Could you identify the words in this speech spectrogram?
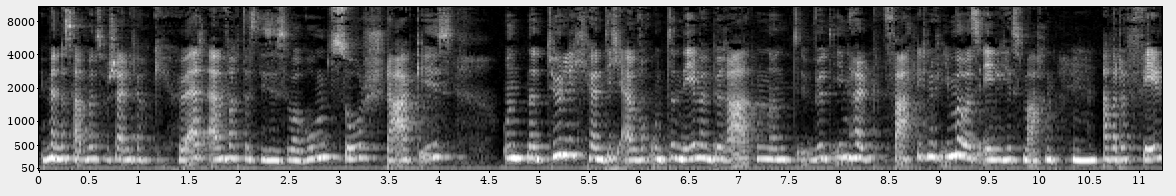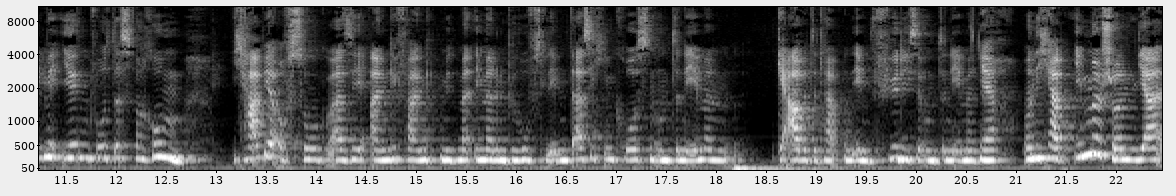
ich meine, das hat man jetzt wahrscheinlich auch gehört, einfach, dass dieses Warum so stark ist und natürlich könnte ich einfach Unternehmen beraten und würde ihnen halt fachlich noch immer was ähnliches machen. Mhm. Aber da fehlt mir irgendwo das Warum. Ich habe ja auch so quasi angefangen mit in meinem Berufsleben, dass ich in großen Unternehmen gearbeitet habe und eben für diese Unternehmen. Ja. Und ich habe immer schon, ja,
